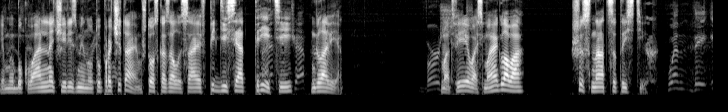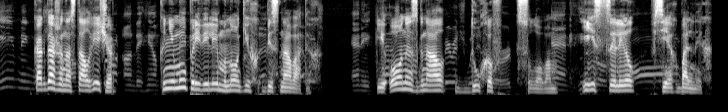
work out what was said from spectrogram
И мы буквально через минуту прочитаем, что сказал Исаия в 53 главе. Матфея 8 глава, 16 стих. «Когда же настал вечер, к нему привели многих бесноватых, и он изгнал духов словом и исцелил всех больных.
